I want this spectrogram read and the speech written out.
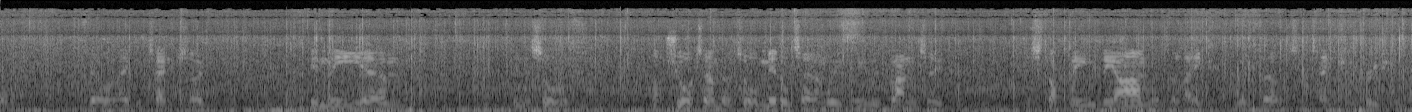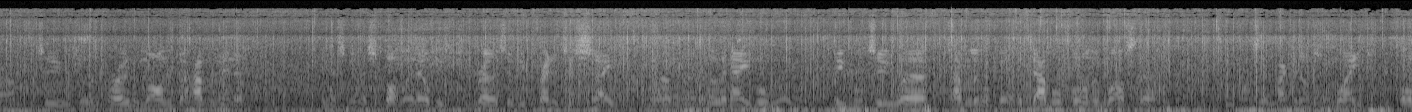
uh, fill a lake with tench. So in the um, the sort of not short term but sort of middle term, we, we, we plan to, to stock the, the arm of the lake with um, some tench and crucian carp to sort of grow them on, but have them in a in a, in a spot where they'll be relatively predator safe um, and will enable people to, uh, to have a little bit of a dabble for them whilst they're whilst they're back taking on some weight before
